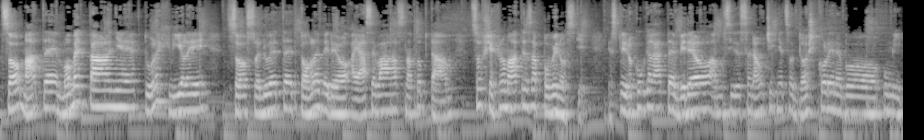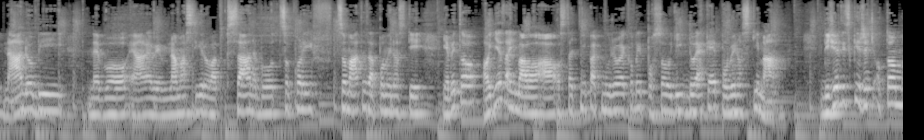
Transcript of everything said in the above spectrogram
co máte momentálně v tuhle chvíli, co sledujete tohle video a já se vás na to ptám, co všechno máte za povinnosti jestli dokoukáte video a musíte se naučit něco do školy, nebo umít nádobí, nebo já nevím, namasírovat psa, nebo cokoliv, co máte za povinnosti. Mě by to hodně zajímalo a ostatní pak můžou jakoby posoudit, do jaké povinnosti má. Když je vždycky řeč o tom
